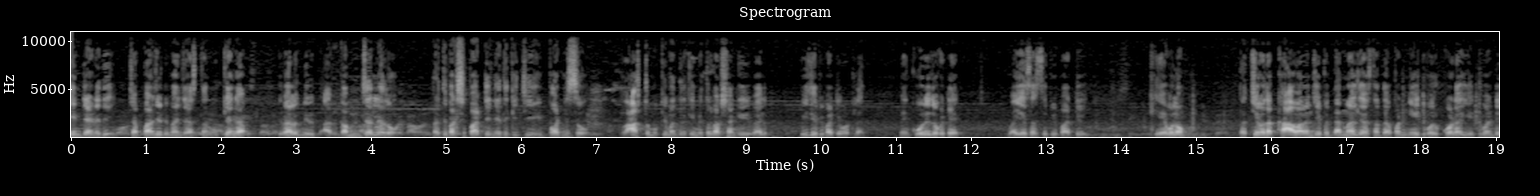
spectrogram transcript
ఏంటి అనేది చెప్పాలని చెప్పి డిమాండ్ చేస్తాను. ముఖ్యంగా ఇవాళ మీరు గమనించారు లేదో ప్రతిపక్ష పార్టీ నేతకి ఇచ్చే ఇంపార్టెన్స్ రాష్ట్ర ముఖ్యమంత్రికి మిత్రపక్షానికి వాళ్ళు బీజేపీ పార్టీ ఇవ్వట్లేదు. మేము కోరేది ఒకటే వైఎస్ఆర్సీపీ పార్టీ కేవలం ప్రత్యేకత కావాలని చెప్పి ధర్నాలు చేస్తున్నారు తప్ప నేటి వరకు కూడా ఎటువంటి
